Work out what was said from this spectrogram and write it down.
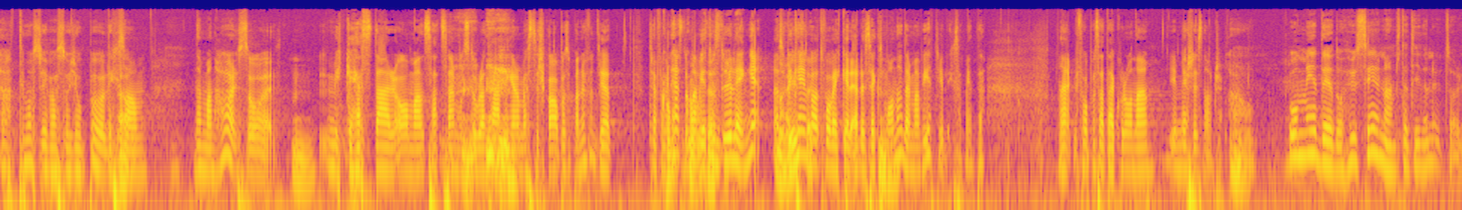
Ja, det måste ju vara så jobbigt liksom, när man har så Mm. mycket hästar och man satsar mot stora tävlingar och mästerskap och så bara, nu får inte jag träffa min Kom- häst och man vet ju inte hur länge. Alltså, Nej, det kan ju det. vara två veckor eller sex Mm. månader. Man vet ju liksom inte. Nej, vi får hoppas att det här corona ger med sig snart. Ja. Och med det då, hur ser närmsta tiden ut? Du?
